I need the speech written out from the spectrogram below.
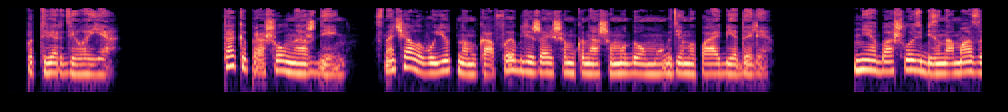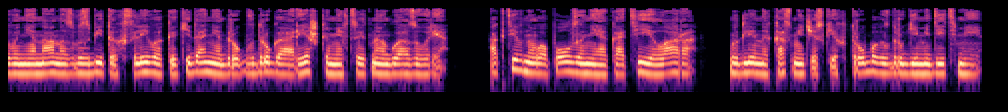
— подтвердила я. Так и прошел наш день. Сначала в уютном кафе, ближайшем к нашему дому, где мы пообедали. Не обошлось без намазывания на нос взбитых сливок и кидания друг в друга орешками в цветной глазури, активного ползания Кати и Лара в длинных космических трубах с другими детьми.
